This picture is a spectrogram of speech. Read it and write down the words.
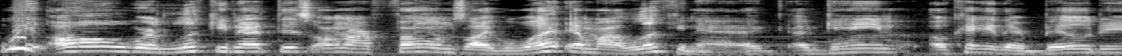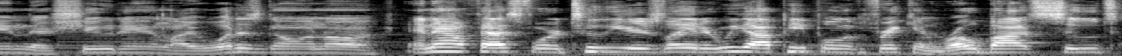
we all were looking at this on our phones like what am i looking at? A, a, game? Okay they're building they're shooting like what is going on? And now fast forward two years later we got people in freaking robot suits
